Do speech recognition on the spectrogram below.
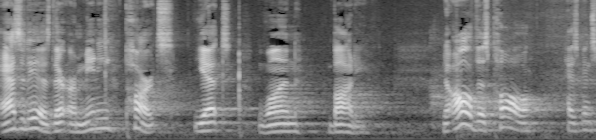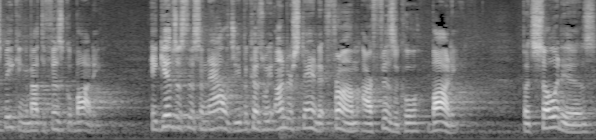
As it is, there are many parts, yet one body. Now, all of this, Paul has been speaking about the physical body. He gives us this analogy because we understand it from our physical body. But so it is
